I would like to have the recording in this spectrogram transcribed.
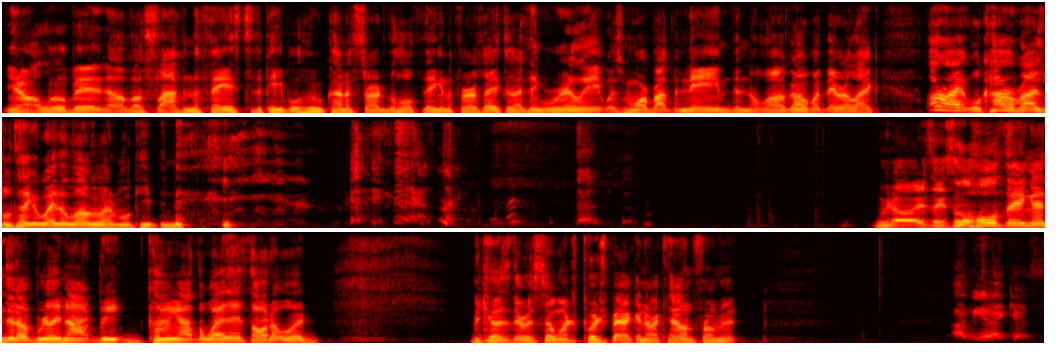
you know a little bit of a slap in the face to the people who kind of started the whole thing in the first place. Because I think really it was more about the name than the logo. But they were like, "All right, we'll compromise. We'll take away the logo and we'll keep the name." you know, it's like so the whole thing ended up really not be coming out the way they thought it would because there was so much pushback in our town from it. I mean, I guess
